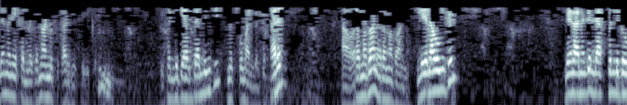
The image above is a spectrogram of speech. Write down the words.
ለምን የፈለገ ማን ፍቃድ ይጠይቅ ይፈልግ ያብዳል እንጂ መጾም አለበት አይደል አዎ ረመዳን ረመዳን ነው ሌላውን ግን ሌላ ነገር ሊያስፈልገው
